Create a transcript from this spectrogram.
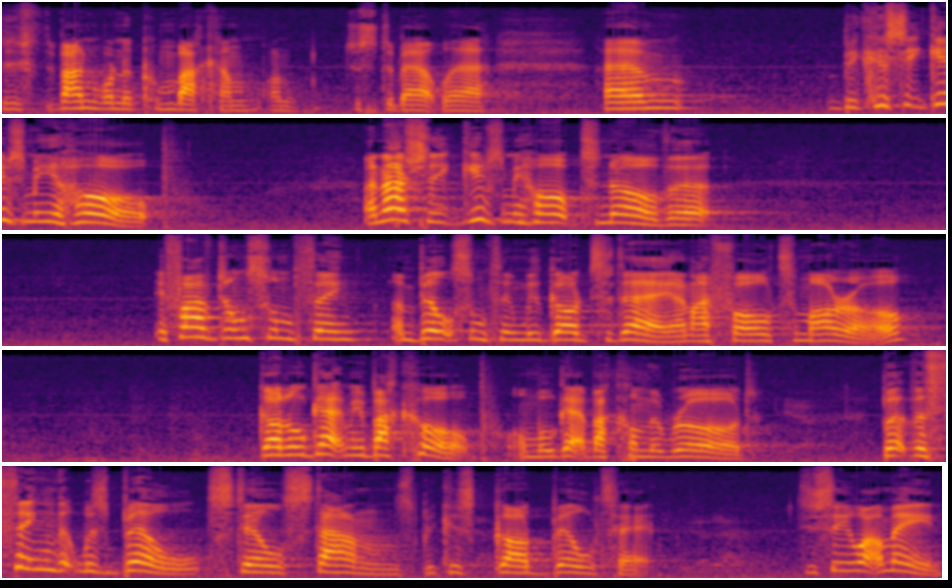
If the band want to come back, I'm, I'm just about there. Um, because it gives me hope. And actually, it gives me hope to know that if I've done something and built something with God today and I fall tomorrow, God will get me back up and we'll get back on the road. But the thing that was built still stands because God built it. Do you see what I mean?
